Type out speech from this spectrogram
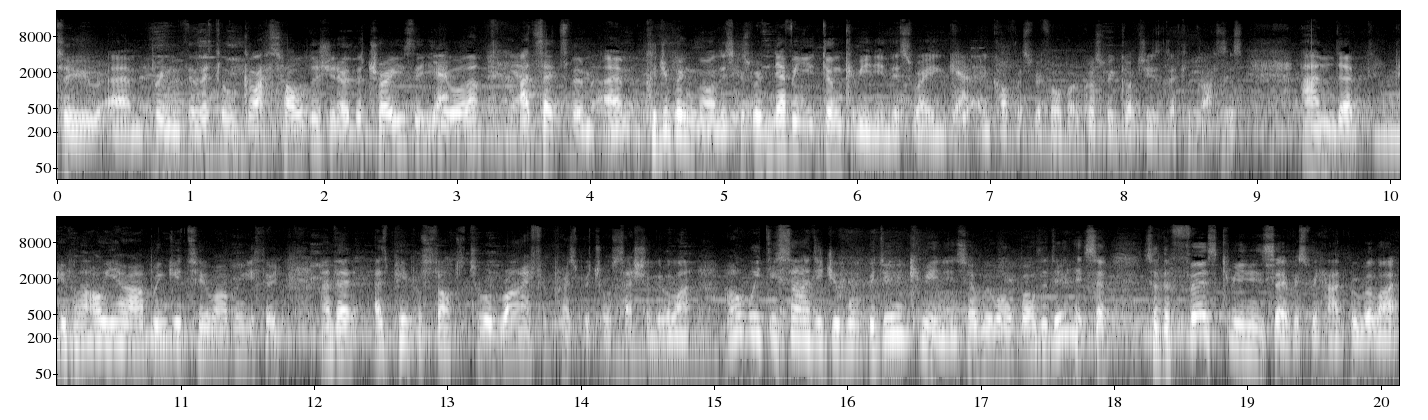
to um, bring the little glass holders, you know, the trays that you yeah. do all that. Yeah. I'd said to them, um, could you bring me one of these? Because we've never done communion this way in, yeah. in, conference before, but of course we've got to use little glasses. And uh, people are, oh yeah, I'll bring you two, I'll bring you three. And then as people started to arrive for presbyteral session, they were like, oh, we decided you won't be doing communion, so we won't bother doing it. So, so the first communion service we had, we were like,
